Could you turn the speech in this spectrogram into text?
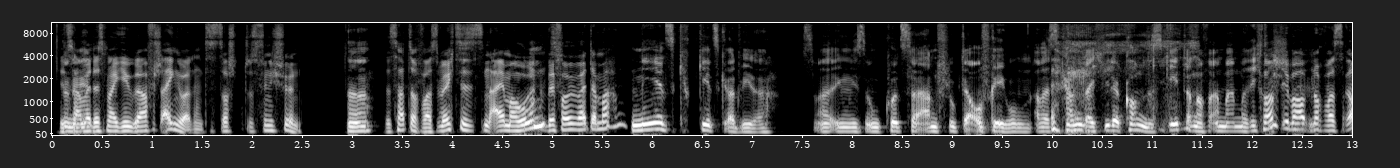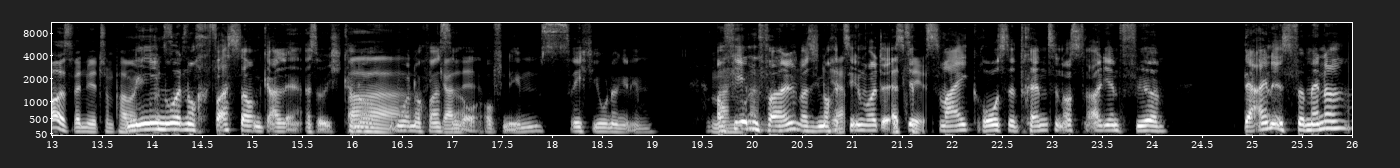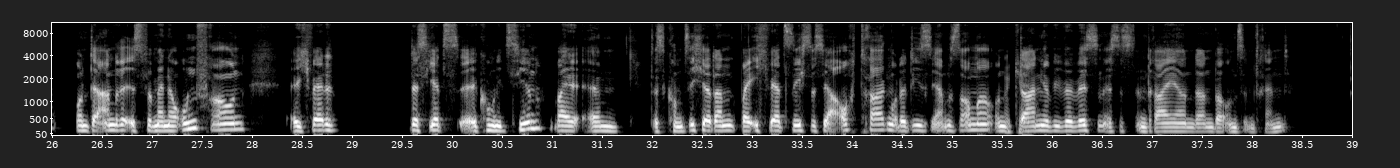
Jetzt Okay. haben wir das mal geografisch eingeordnet. Das ist doch, das finde ich schön. Ja. Das hat doch was. Möchtest du jetzt einen Eimer holen, Und? bevor wir weitermachen? Nee, jetzt geht's gerade wieder. Das war irgendwie so ein kurzer Anflug der Aufregung. Aber es kann gleich wieder kommen. Das geht dann auf einmal immer richtig. Kommt schnell. überhaupt noch was raus, wenn wir jetzt schon ein paar Mal Nee, nur haben? noch Wasser und Galle. Also ich kann Ah, nur noch Wasser Galle. aufnehmen. Das ist richtig unangenehm. Mann, Auf jeden Mann. Fall, was ich noch Ja. erzählen wollte, es Erzähl. gibt zwei große Trends in Australien für, der eine ist für Männer und der andere ist für Männer und Frauen. Ich werde das jetzt äh, kommunizieren, weil ähm, das kommt sicher dann, weil ich werde es nächstes Jahr auch tragen oder dieses Jahr im Sommer und Okay. Daniel, wie wir wissen, ist es in drei Jahren dann bei uns im Trend.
